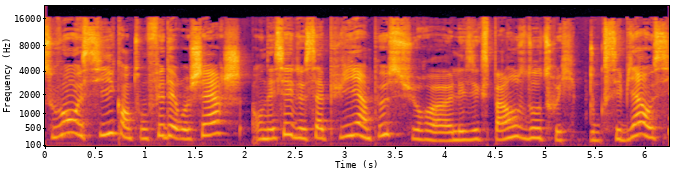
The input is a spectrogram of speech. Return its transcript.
Souvent aussi, quand on fait des recherches, on essaye de s'appuyer un peu sur euh, les expériences d'autrui. Donc c'est bien aussi,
